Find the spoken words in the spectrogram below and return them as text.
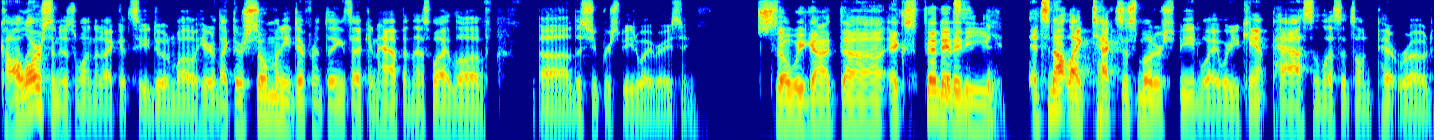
Kyle Larson is one that I could see doing well here. Like there's so many different things that can happen. That's why I love uh the super speedway racing. So we got uh It's, Xfinity. it's not like Texas Motor Speedway where you can't pass unless it's on pit road.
